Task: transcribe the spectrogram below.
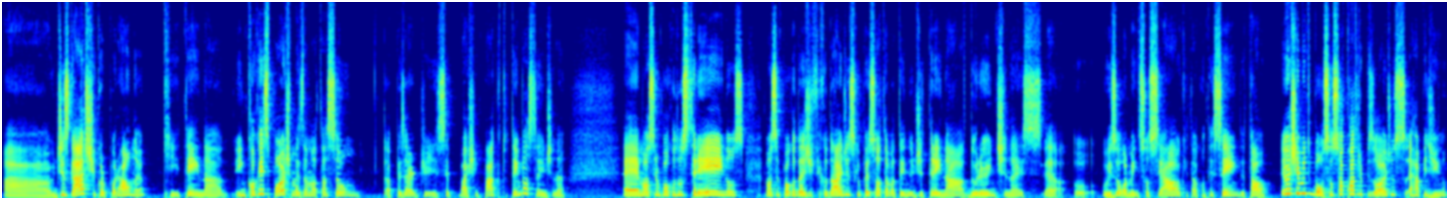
ao desgaste corporal, né? Que tem na, em qualquer esporte, mas a natação, apesar de ser baixo impacto, tem bastante, né? É, mostra um pouco dos treinos, mostra um pouco das dificuldades que o pessoal estava tendo de treinar durante né, esse, é, o, o, isolamento social que está acontecendo e tal. Eu achei muito bom, são só quatro episódios, é rapidinho.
